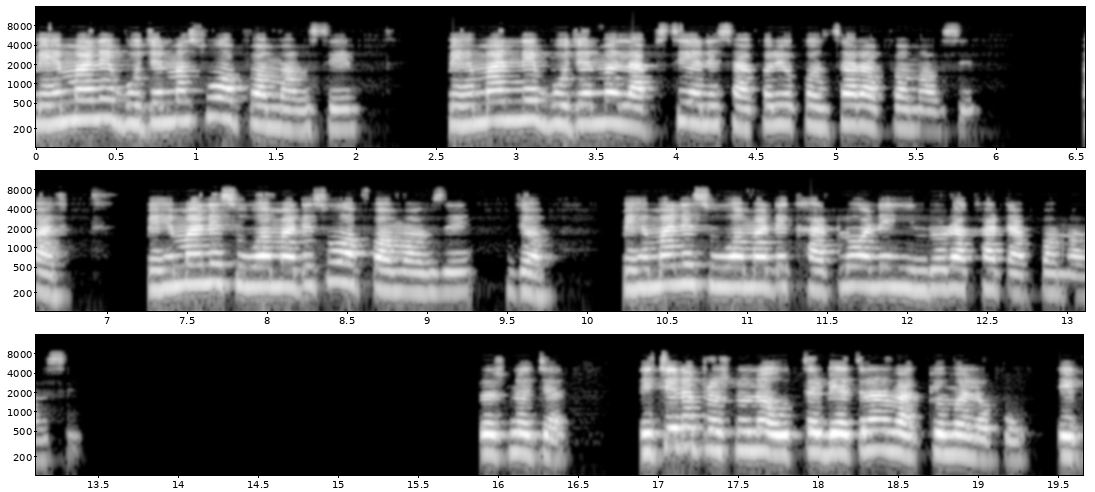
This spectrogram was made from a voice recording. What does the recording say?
મહેમાનને ભોજનમાં શું આપવામાં આવશે? મહેમાનને ભોજનમાં લાપસી અને સાકરીઓ કંસાર આપવામાં આવશે? પાંચ. મહેમાનને સુવા માટે શું આપવામાં આવશે? જવાબ. મહેમાનને સુવા માટે ખાટલો અને હિંડોળા ખાટ આપવામાં આવશે. પ્રશ્ન ચાર. નીચેના પ્રશ્નોના ઉત્તર બે ત્રણ વાક્યોમાં લખો. એક.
